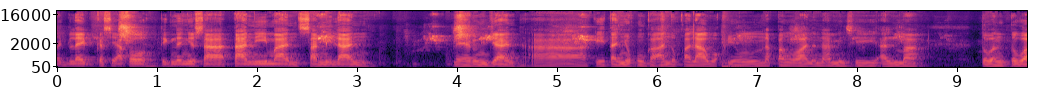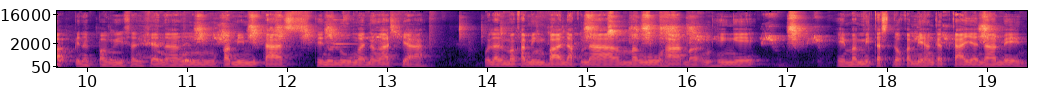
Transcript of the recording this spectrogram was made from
Nag-live kasi ako. Tingnan nyo sa Taniman, sa Milan. Meron dyan. Ah, kita nyo kung gaano kalawak yung napanguha na namin si Alma. Tuwan-tuwa. Pinagpawisan siya ng pamimitas. Tinulungan na nga siya. Wala naman kaming balak na manguha, manghingi. Eh, mamitas daw kami hanggat kaya namin.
